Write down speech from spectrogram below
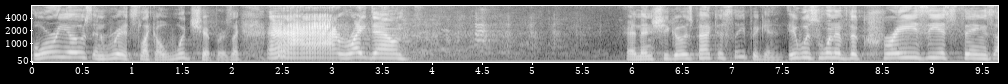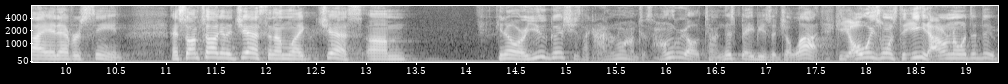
Oreos and Ritz like a wood chipper. It's like, ah, right down. and then she goes back to sleep again. It was one of the craziest things I had ever seen. And so I'm talking to Jess, and I'm like, Jess, um, you know, are you good? She's like, I don't know. I'm just hungry all the time. This baby's a gelat. He always wants to eat. I don't know what to do.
